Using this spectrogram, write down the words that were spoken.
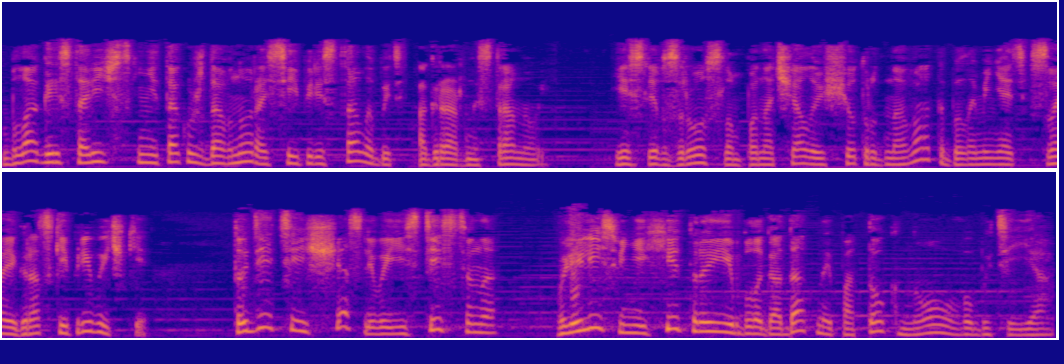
Благо, исторически не так уж давно Россия перестала быть аграрной страной. Если взрослым поначалу еще трудновато было менять свои городские привычки, то дети, счастливы и естественно, влились в нехитрый и благодатный поток нового бытия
